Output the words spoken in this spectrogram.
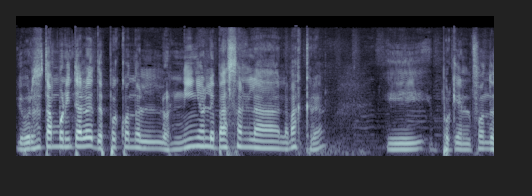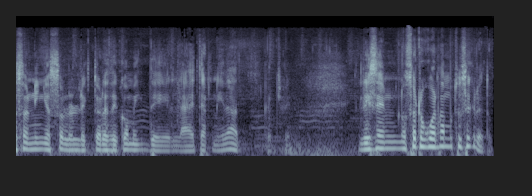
Y por eso es tan bonita después cuando los niños le pasan la, la máscara. Y porque en el fondo esos niños son los lectores de cómic de la eternidad, ¿cachai? Y le dicen, nosotros guardamos tu secreto.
